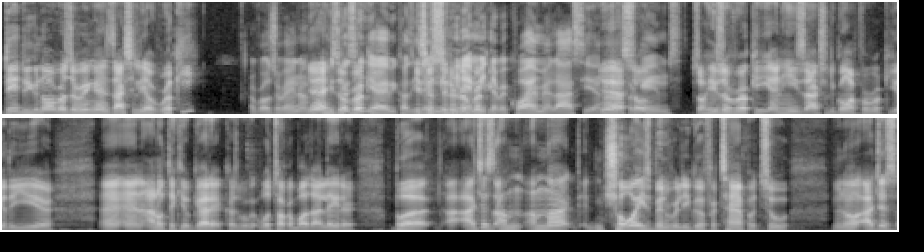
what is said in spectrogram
Did do you know Arozarena is actually a rookie? A Arozarena? Yeah, he's because a rookie. He, yeah, because he he's didn't, considered he didn't meet the requirement last year. Yeah, huh, so for games. so he's a rookie and he's actually going for rookie of the year, and, and I don't think he'll get it because we'll, we'll talk about that later. But I, I just I'm I'm not. Choi's been really good for Tampa too. You know, I just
